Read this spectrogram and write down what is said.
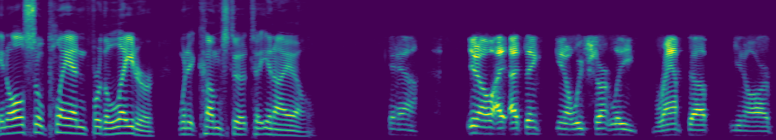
and also plan for the later when it comes to, to NIL? Yeah. You know, I, I think, you know, we've certainly ramped up, you know, our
